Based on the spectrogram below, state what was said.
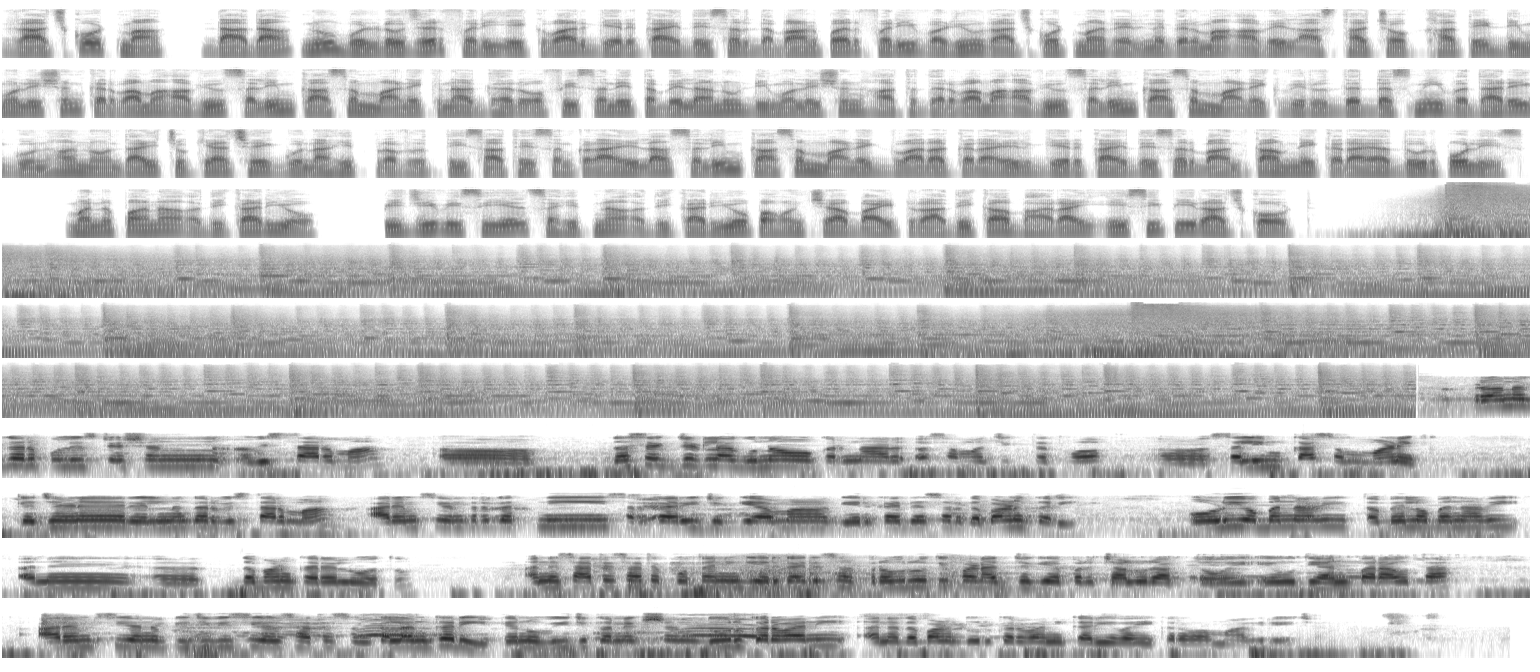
રાજકોટમાં દાદાનું બુલડોઝર ફરી એકવાર ગેરકાયદેસર દબાણ પર ફરી વળ્યું. રાજકોટમાં રેલનગરમાં આવેલ આસ્થા ચોક ખાતે ડિમોલેશન કરવામાં આવ્યું. સલીમ કાસમ માણેકના ઘર ઓફિસ અને તબેલાનું ડિમોલેશન હાથ ધરવામાં આવ્યું. સલીમ કાસમ માણેક વિરુદ્ધ દસમી વધારે ગુન્હા નોંધાઈ ચૂક્યા છે. ગુનાહિત પ્રવૃત્તિ સાથે સંકળાયેલા સલીમ કાસમ માણેક દ્વારા કરાયેલ ગેરકાયદેસર બાંધકામને કરાયા દૂર પોલીસ, મનપાના અધિકારીઓ, પીજીવીસીએલ સહિતના અધિકારીઓ પહોંચ્યા. Bite Radhika Bharai, ACP Rajkot. Pranagar police station વિસ્તારમાં દસેક જેટલા ગુનાઓ કરનાર અસામાજિક તત્વ સલીમ કાસમ માણેક, કે જેણે રેલનગર વિસ્તારમાં આરએમસી અંતર્ગતની સરકારી જગ્યામાં ગેરકાયદેસર દબાણ કરી, ઓડિયો બનાવી, તબેલો બનાવી અને દબાણ કરેલું હતું. અને સાથે સાથે પોતાની ગેરકાયદેસર પ્રવૃત્તિ પણ આ જગ્યા પર ચાલુ રાખતો હોય એવું ધ્યાન પર આવતા આરએમસી અને પીજીવીસીએલ સાથે સંકલન કરી તેનું વીજ કનેક્શન દૂર કરવાની અને દબાણ દૂર કરવાની કાર્યવાહી કરવામાં આવી રહી છે.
